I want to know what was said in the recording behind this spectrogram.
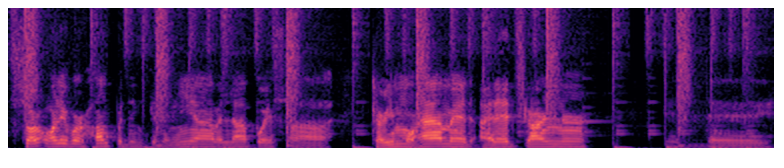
Sir Oliver Humperdinck que tenía, ¿verdad? Pues a Karim Mohammed, a Ed Garner, este,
